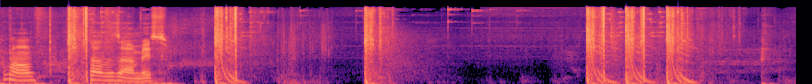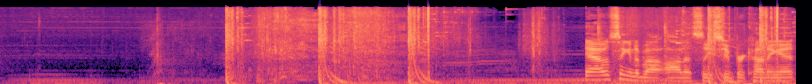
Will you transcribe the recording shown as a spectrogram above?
Come on, tell the zombies. Yeah, I was thinking about honestly super cutting it.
